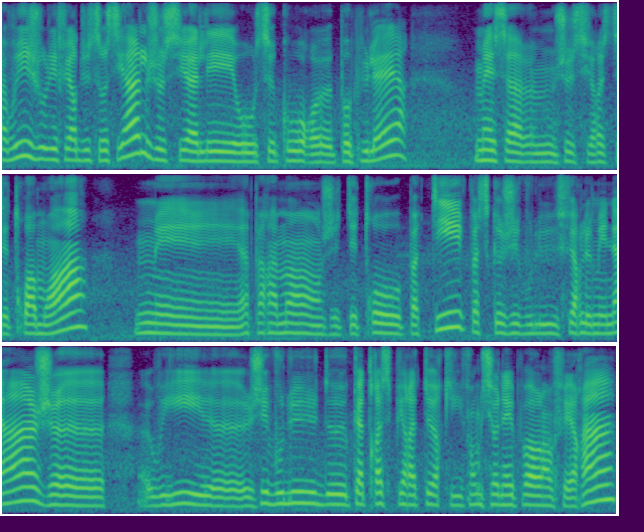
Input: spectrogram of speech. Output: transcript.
Ah oui, je voulais faire du social. Je suis allée au secours euh, populaire, mais ça, je suis restée trois mois. Mais apparemment, j'étais trop active parce que j'ai voulu faire le ménage. Euh, oui, euh, j'ai voulu de quatre aspirateurs qui ne fonctionnaient pas en faire un.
